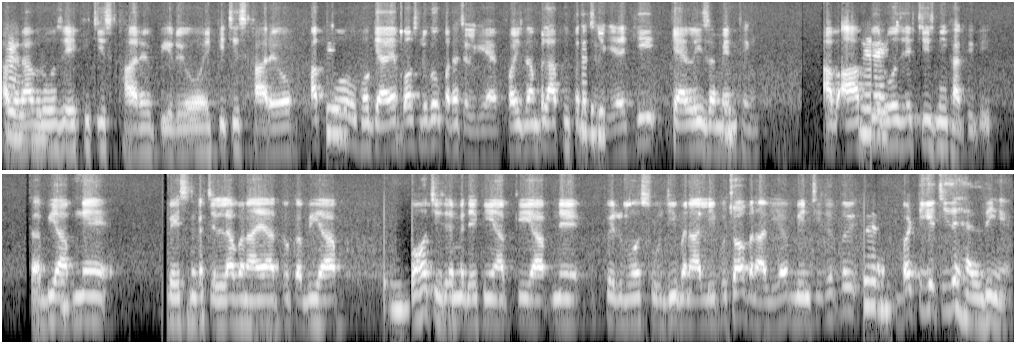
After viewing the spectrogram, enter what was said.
अगर आप हम्म। रोज एक ही चीज़ खा रहे हो पी रहे हो एक ही चीज़ खा रहे हो अब तो हम्म। हो गया है बहुत लोगों को पता चल गया है। फॉर एग्ज़ाम्पल आपको पता चल गया है कि कैलोरीज अ मेन थिंग अब आप रोज एक चीज़ नहीं खाती थी। कभी आपने बेसन का चिल्ला बनाया तो कभी आप बहुत चीज़ें में देखी आपकी आपने फिर वो सूजी बना ली कुछ और बना लिया मेन चीज़ें तो बट ये चीज़ें हेल्दी हैं।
